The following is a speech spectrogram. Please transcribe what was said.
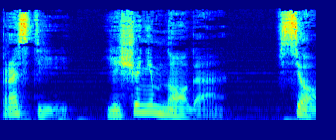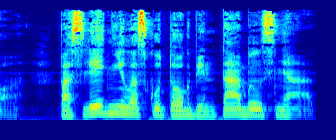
«Прости, еще немного». «Все». Последний лоскуток бинта был снят.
